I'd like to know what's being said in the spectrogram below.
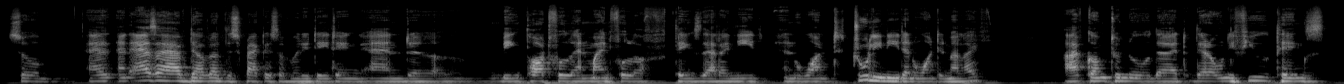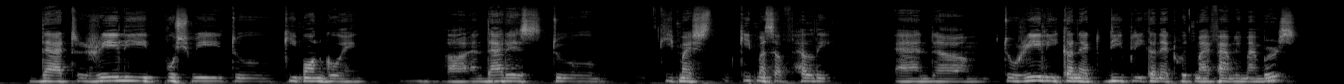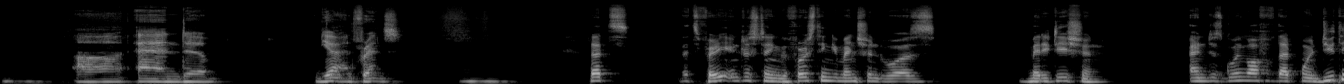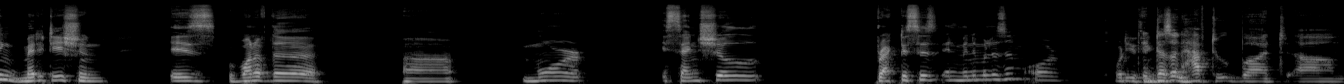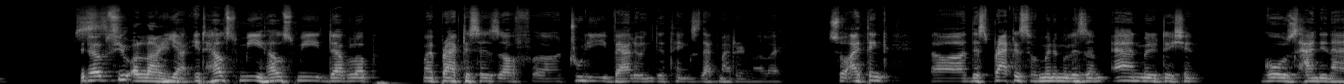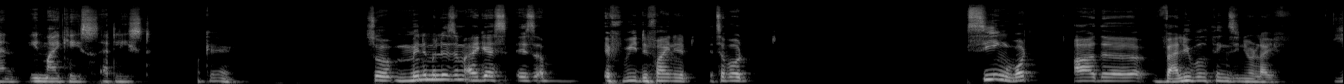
So, as, and as I have developed this practice of meditating and uh, being thoughtful and mindful of things that I need and want, truly need and want in my life, I've come to know that there are only few things that really push me to keep on going, uh, and that is to keep my keep myself healthy and um, to really connect deeply connect with my family members uh, and um yeah and friends That's that's very interesting. The first thing you mentioned was meditation. And just going off of that point, do you think meditation is one of the uh, more essential practices in minimalism, or what do you think? it doesn't have to but um, It helps you align. yeah it helps me helps me develop my practices of uh, truly valuing the things that matter in my life so i think uh, this practice of minimalism and meditation goes hand in hand in my case at least Okay. So minimalism, I guess, is a if we define it, it's about seeing what are the valuable things in your life.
